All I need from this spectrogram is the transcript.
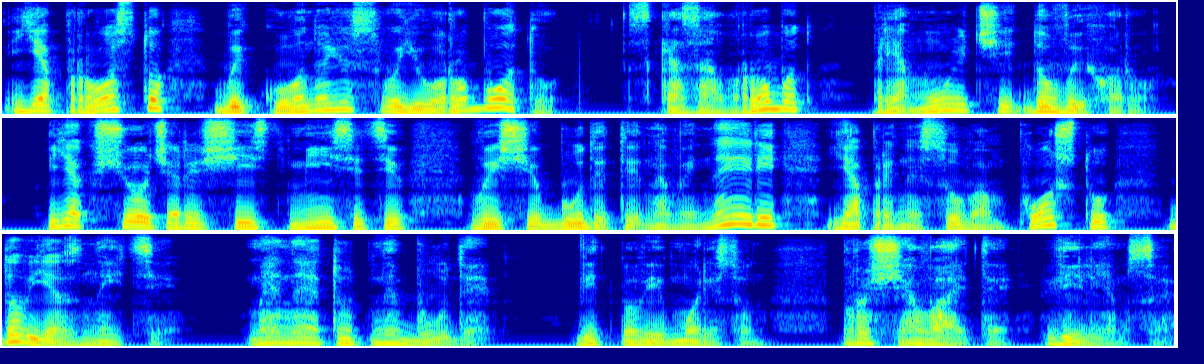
Я просто виконую свою роботу, сказав робот, прямуючи до вихору. Якщо через шість місяців ви ще будете на Венері, я принесу вам пошту до в'язниці. Мене тут не буде, відповів Морісон. Прощавайте, Вільямсе.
